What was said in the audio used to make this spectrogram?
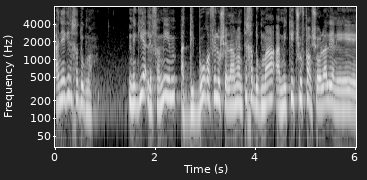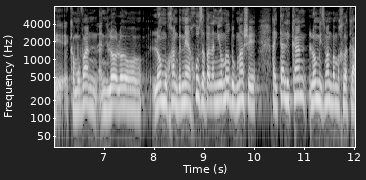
אני אגיד לך דוגמה. מגיע, לפעמים הדיבור אפילו שלנו, אני אתן לך דוגמה אמיתית שוב פעם שעולה לי, אני כמובן, אני לא, לא, לא מוכן במאה אחוז, אבל אני אומר דוגמה שהייתה לי כאן לא מזמן במחלקה.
